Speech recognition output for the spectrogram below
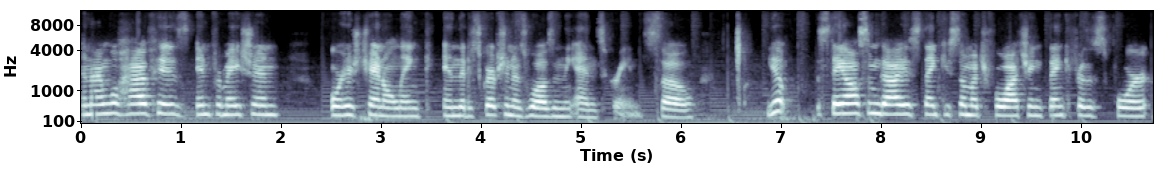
And I will have his information or his channel link in the description as well as in the end screen. So, yep, stay awesome, guys. Thank you so much for watching. Thank you for the support.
